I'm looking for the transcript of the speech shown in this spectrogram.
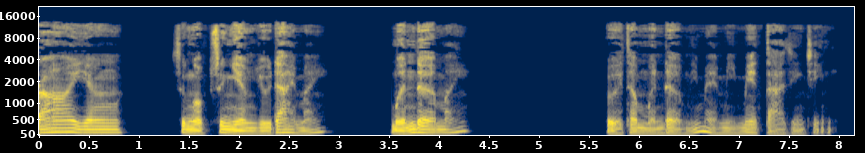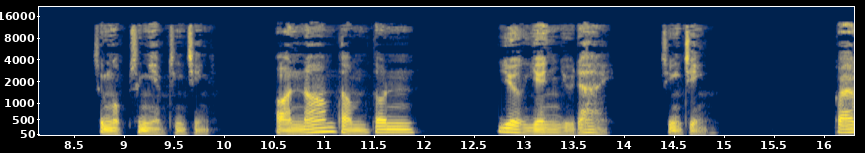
ร้อยยังสงบสงเงียมอยู่ได้ไหม เหมือนเดิมไหมเออถ้าเหมือนเดิมนี่แม่มีเมตตาจริง ๆ สงบสงเงียมจริง ๆ อ่อนน้อมถ่อมตน เยือกเย็นอยู่ได้ จริง ๆ ความ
